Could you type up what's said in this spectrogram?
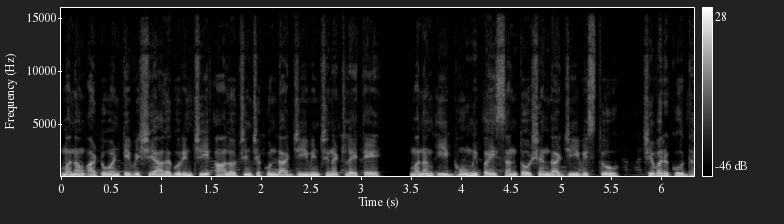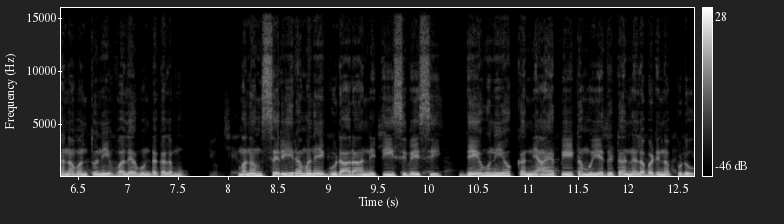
మనం అటువంటి విషయాల గురించి ఆలోచించకుండా జీవించినట్లయితే మనం ఈ భూమిపై సంతోషంగా జీవిస్తూ చివరకు ధనవంతుని వలె ఉండగలము. మనం శరీరమనే గుడారాన్ని తీసివేసి దేవుని యొక్క న్యాయపీఠము ఎదుట నిలబడినప్పుడు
